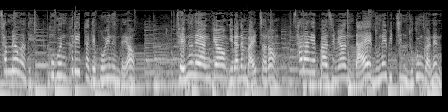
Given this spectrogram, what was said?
선명하게 혹은 흐릿하게 보이는데요. 제 눈의 안경이라는 말처럼 사랑에 빠지면 나의 눈에 비친 누군가는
